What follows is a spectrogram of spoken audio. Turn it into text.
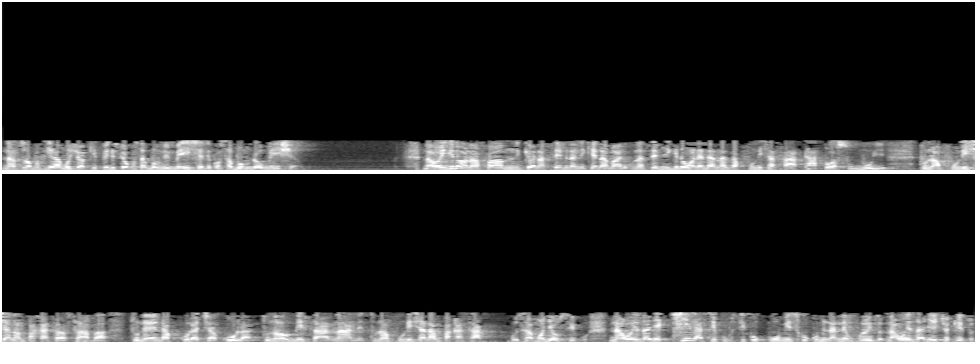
Na tunapofikia mwisho wa kipindi sio kwa sababu vimeisha ni kwa sababu muda umeisha na wengine wanafahamu nikiwa na semina nikienda mahali kuna sehemu nyingine wanaenda naanza kufundisha saa tatu asubuhi. Tunafundishana mpaka saa saba tunaenda kula chakula tunarudi saa nane tunafundishana mpaka saa, saa moja usiku. Nawezaje kila siku siku kumi siku kumi na nne mfululizo? Nawezaje hicho kitu?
